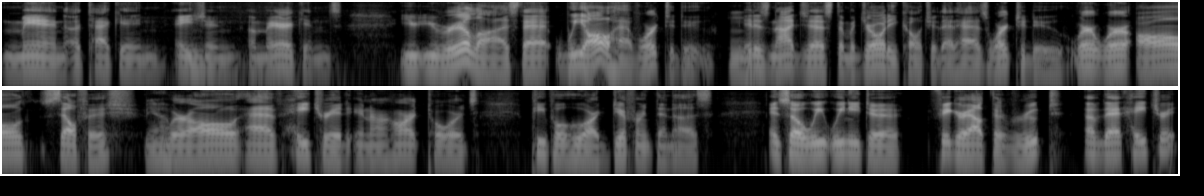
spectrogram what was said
men attacking asian mm. americans you you realize that we all have work to do Mm. it is not just the majority culture that has work to do we're we're all selfish Yeah. we're all have hatred in our heart towards people who are different than us and so we we need to figure out the root of that hatred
